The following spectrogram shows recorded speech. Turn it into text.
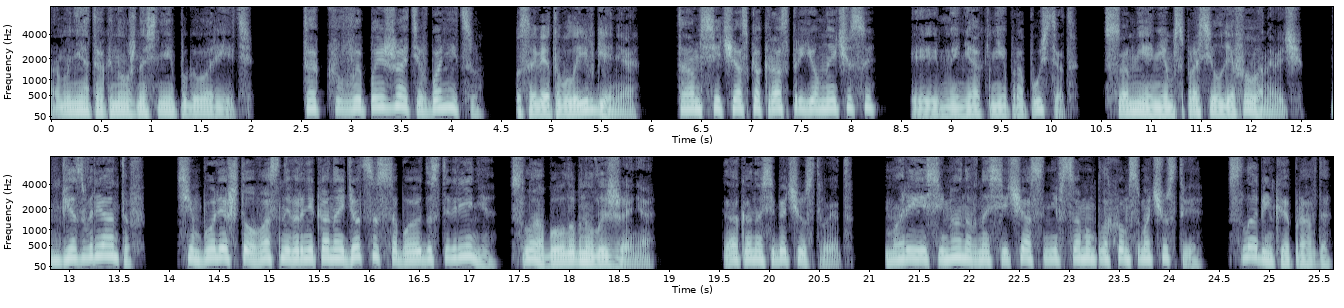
А мне так нужно с ней поговорить». «Так вы поезжайте в больницу», — посоветовала Евгения. «Там сейчас как раз приемные часы». «И меня к ней пропустят?» — с сомнением спросил Лев Иванович. «Без вариантов. Тем более, что у вас наверняка найдется с собой удостоверение». Слабо улыбнулась Женя. «Как она себя чувствует?» «Мария Семеновна сейчас не в самом плохом самочувствии. Слабенькая, правда.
